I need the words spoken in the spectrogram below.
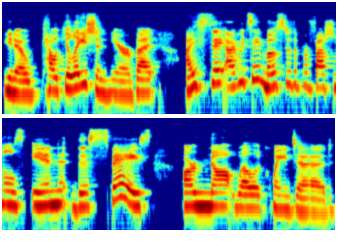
you know, calculation here, but I say, I would say most of the professionals in this space are not well acquainted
